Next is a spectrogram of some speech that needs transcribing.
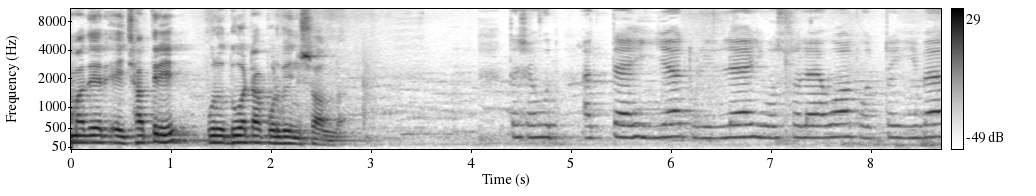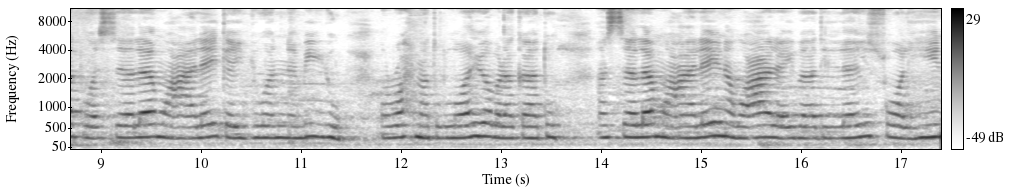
আমাদের এই ছাত্রী পুরো দুয়াটা পড়বে ইনশাল্লাহ তাসাহুদ التحيات لله والصلوات والطيبات والسلام عليك أيها النبي ورحمة الله وبركاته. السلام علينا وعلى عباد الله الصالحين.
